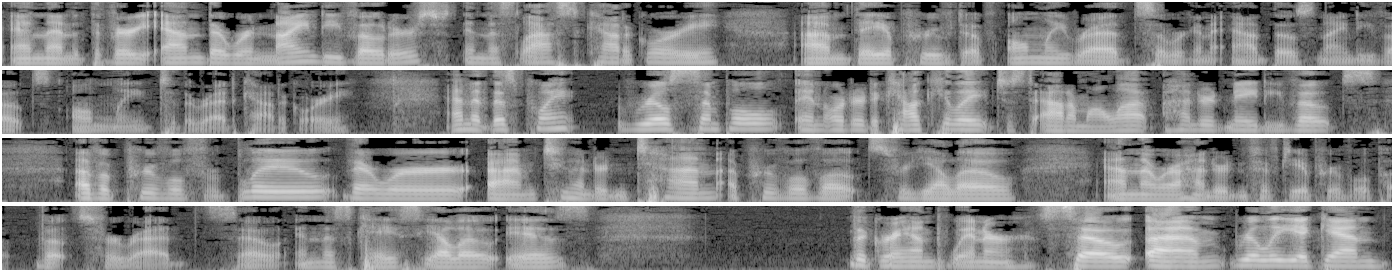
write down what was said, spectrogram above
And then at the very end, there were 90 voters in this last category. Um, they approved of only red, so we're going to add those 90 votes only to the red category. And at this point, real simple in order to calculate, just add them all up. 180 votes of approval for blue. There were um, 210 approval votes for yellow, and there were 150 approval votes for red. So in this case, yellow is the grand winner. So um, really, again,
